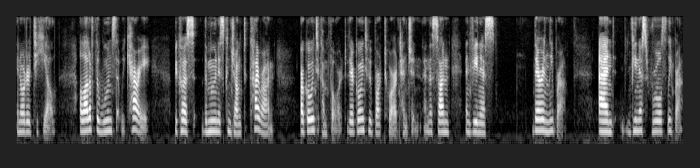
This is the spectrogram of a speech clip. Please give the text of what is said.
in order to heal. A lot of the wounds that we carry because the moon is conjunct Chiron, are going to come forward. They're going to be brought to our attention. And the sun and Venus, they're in Libra. And Venus rules Libra.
